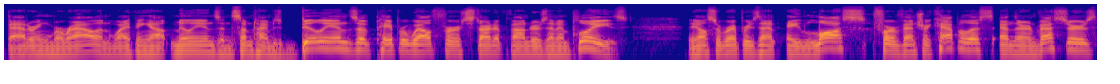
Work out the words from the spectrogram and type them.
battering morale and wiping out millions and sometimes billions of paper wealth for startup founders and employees. They also represent a loss for venture capitalists and their investors,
